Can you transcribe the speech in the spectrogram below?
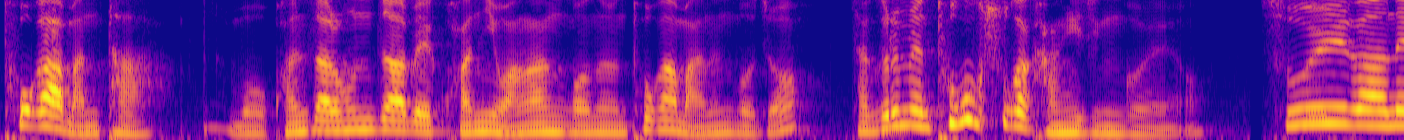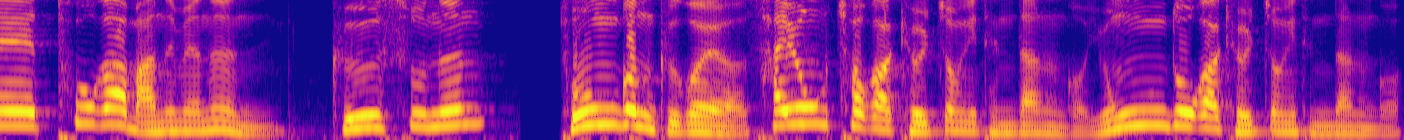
토가 많다. 뭐 관살 혼잡에 관이 왕한 거는 토가 많은 거죠. 자, 그러면 토국수가 강해진 거예요. 수일간에 토가 많으면은 그 수는 좋은 건 그거예요. 사용처가 결정이 된다는 거. 용도가 결정이 된다는 거.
